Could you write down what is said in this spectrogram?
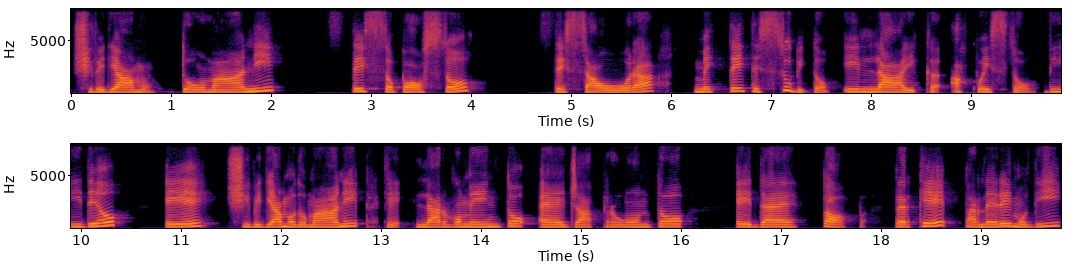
ci vediamo domani, stesso posto, stessa ora. Mettete subito il like a questo video e ci vediamo domani perché l'argomento è già pronto ed è top perché parleremo di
